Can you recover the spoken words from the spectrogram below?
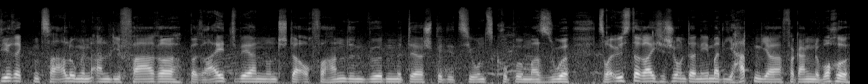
direkten Zahlungen an die Fahrer bereit wären und da auch verhandeln würden mit der Speditionsgruppe Masur. Zwei österreichische Unternehmer, die hatten ja vergangene Woche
